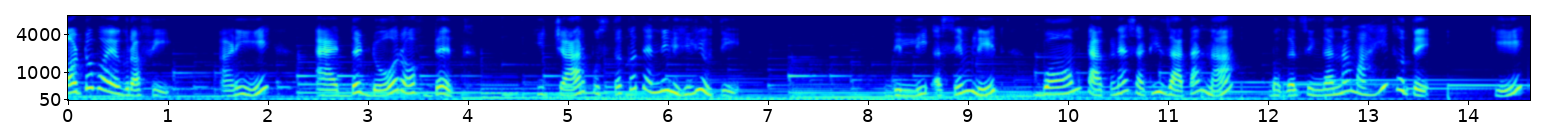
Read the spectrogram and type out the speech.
autobiography आणि at the door of death ही चार पुस्तकं त्यांनी लिहिली होती. दिल्ली असेंब्लीत बॉम्ब टाकण्यासाठी जाताना भगतसिंगांना माहीत होते की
